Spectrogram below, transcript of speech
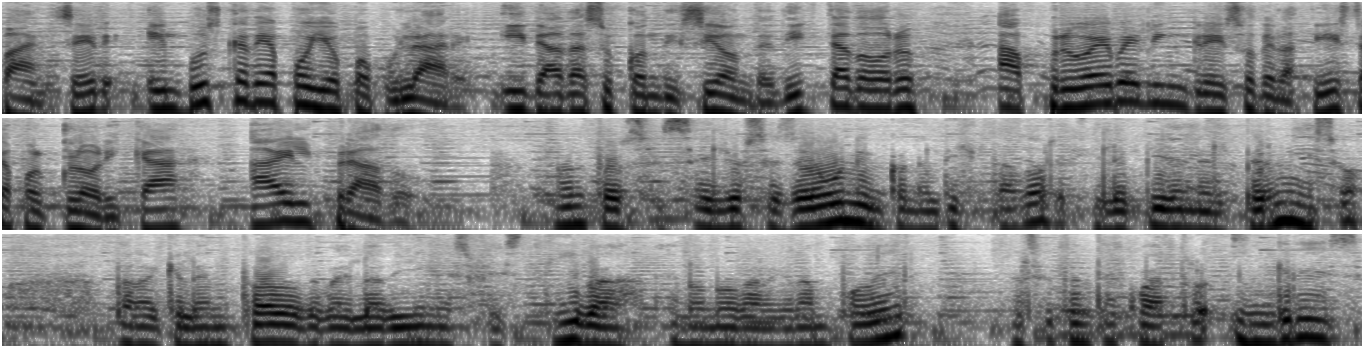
Banzer, en busca de apoyo popular y dada su condición de dictador, aprueba el ingreso de la fiesta folclórica a El Prado. Entonces ellos se reúnen con el dictador y le piden el permiso para que la entrada de bailarines festiva en honor al gran poder el 74 ingrese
